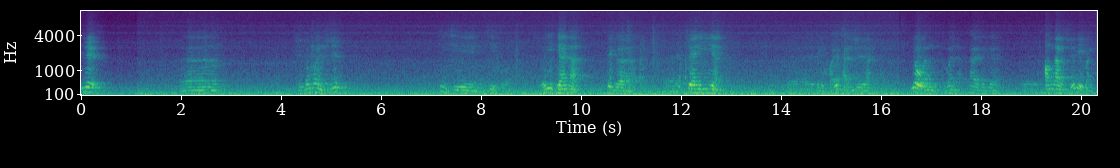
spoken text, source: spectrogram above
一日，嗯，中问师，即心即佛。有一天呢，这个呃。天一呀，呃，这个怀禅师啊，又问问他，在这个呃方丈室里问他，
